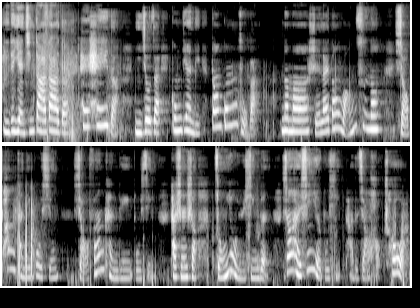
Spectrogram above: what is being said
你的眼睛大大的，黑黑的，你就在宫殿里当公主吧。那么谁来当王子呢？小胖肯定不行。小帆肯定不行，他身上总有鱼腥味。小海星也不行，他的脚好臭啊！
